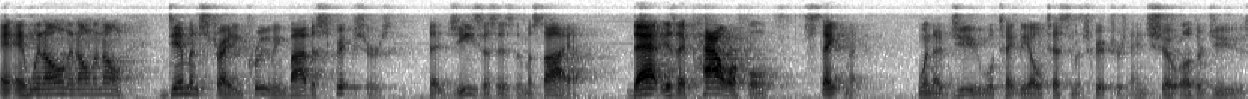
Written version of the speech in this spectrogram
And, and went on and on and on, demonstrating, proving by the scriptures that Jesus is the Messiah. That is a powerful statement when a Jew will take the Old Testament scriptures and show other Jews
